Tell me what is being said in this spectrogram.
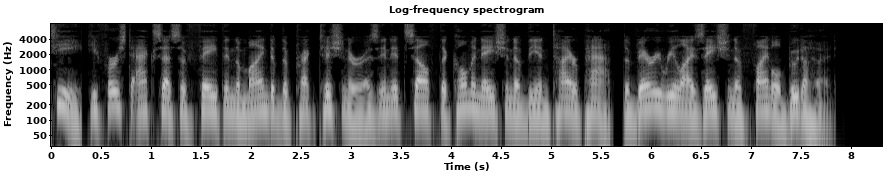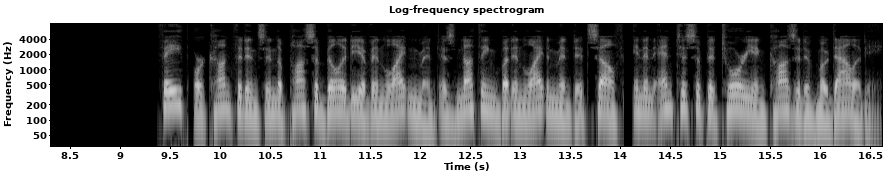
T he first access of faith in the mind of the practitioner is in itself the culmination of the entire path, the very realization of final Buddhahood. Faith or confidence in the possibility of enlightenment is nothing but enlightenment itself, in an anticipatory and causative modality.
